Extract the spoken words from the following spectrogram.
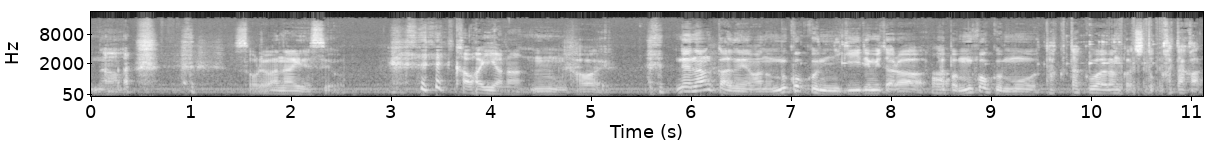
な。あそれはないですよ。あかわいいよな。うんかわいい でなんかねあの向こう君に聞いてみたらやっぱ向こう君もタクタクはなんかちょっと硬かっ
